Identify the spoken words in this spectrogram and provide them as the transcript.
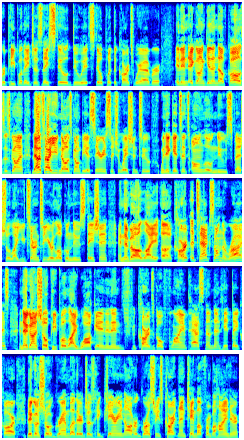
where people. They just they still do it still put the carts wherever. And then they're gonna get enough calls. It's going that's how you know it's gonna be a serious situation too. When it gets its own little news special. Like you turn to your local news station and then about like uh cart attacks on the rise? And they're gonna show people like walking and then carts go flying past them then hit their car. They're gonna show a grandmother just carrying all her groceries cart and then came up from behind her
